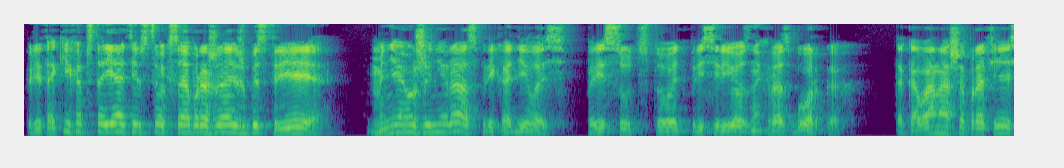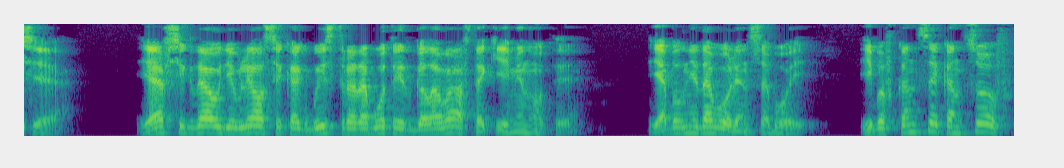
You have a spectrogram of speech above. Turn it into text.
При таких обстоятельствах соображаешь быстрее. Мне уже не раз приходилось присутствовать при серьезных разборках. Такова наша профессия. Я всегда удивлялся, как быстро работает голова в такие минуты. Я был недоволен собой, ибо в конце концов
